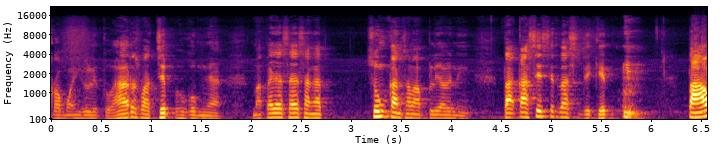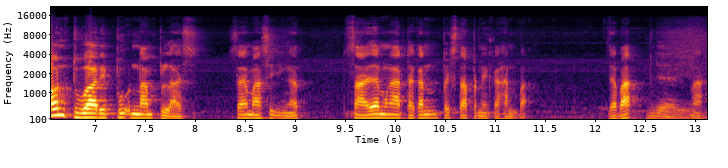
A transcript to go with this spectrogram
kromo inggil itu harus wajib hukumnya. Makanya saya sangat sungkan sama beliau ini. Tak kasih cerita sedikit. Tahun 2016 saya masih ingat saya mengadakan pesta pernikahan, Pak. Ya, Pak? Iya, iya. Nah,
